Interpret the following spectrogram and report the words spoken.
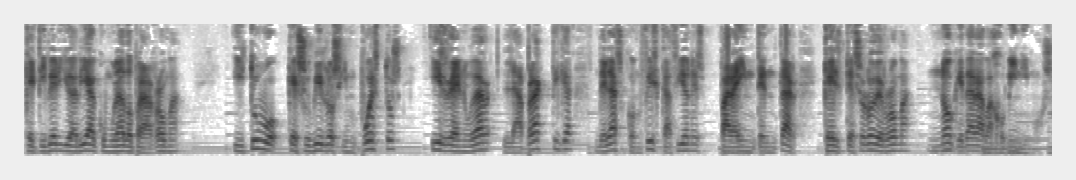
que Tiberio había acumulado para Roma y tuvo que subir los impuestos y reanudar la práctica de las confiscaciones para intentar que el tesoro de Roma no quedara bajo mínimos.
